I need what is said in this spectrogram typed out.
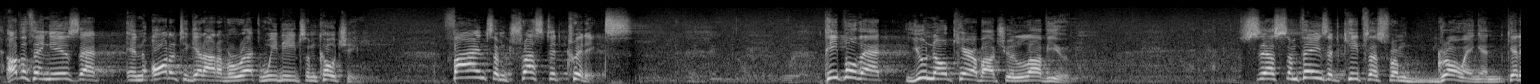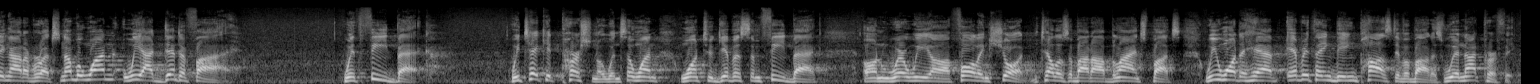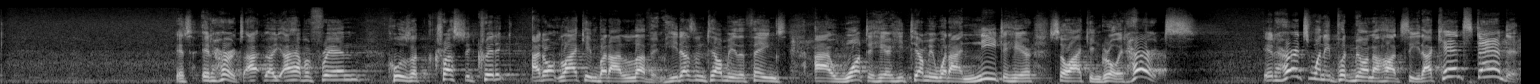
Other thing is that in order to get out of a rut, we need some coaching. Find some trusted critics. People that you know care about you and love you. So there's some things that keeps us from growing and getting out of ruts. Number one, we identify with feedback. We take it personal when someone want to give us some feedback on where we are falling short and tell us about our blind spots. We want to have everything being positive about us. We're not perfect. It's, it hurts. I, I have a friend who's a trusted critic. I don't like him, but I love him. He doesn't tell me the things I want to hear. He tell me what I need to hear so I can grow. It hurts. It hurts when he put me on the hot seat. I can't stand it.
